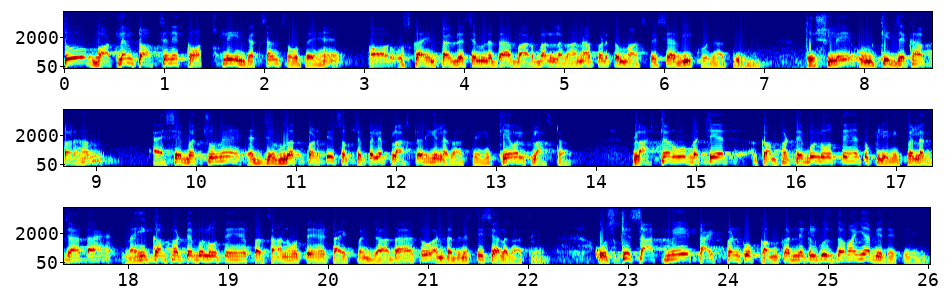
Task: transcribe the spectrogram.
तो बॉटलम टॉक्सिन एक कॉस्टली इंजेक्शन होते हैं और उसका इम्पैक्ट जैसे मैंने है बार बार लगाना पड़े तो मांसपेशियाँ वीक हो जाती हैं। तो इसलिए उनकी जगह पर हम ऐसे बच्चों में ज़रूरत पड़ती सबसे पहले प्लास्टर ही लगाते हैं, केवल प्लास्टर प्लास्टर, वो बच्चे कंफर्टेबल होते हैं तो क्लिनिक पर लग जाता है। नहीं कंफर्टेबल होते हैं, परेशान होते हैं टाइटपन ज़्यादा है तो अंडर एनेस्थीसिया लगाते हैं। उसके साथ में टाइटपन को कम करने के लिए कुछ दवाइयाँ भी देते हैं।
